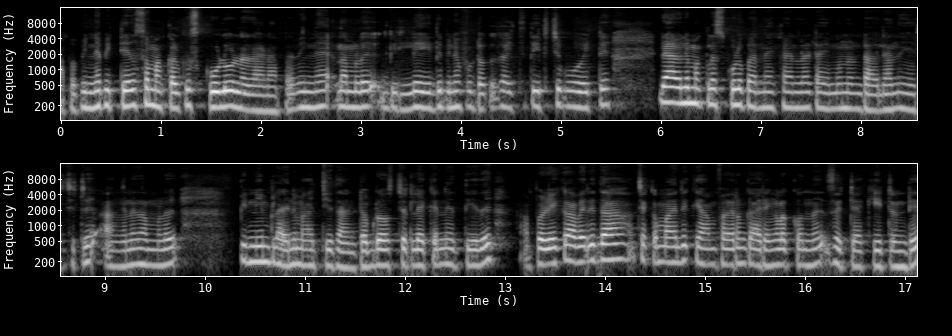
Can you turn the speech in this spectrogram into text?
അപ്പോൾ പിന്നെ പിറ്റേ ദിവസം മക്കൾക്ക് സ്കൂളും ഉള്ളതാണ്. അപ്പോൾ പിന്നെ നമ്മൾ ഗ്രില്ല് ചെയ്ത് പിന്നെ ഫുഡൊക്കെ കഴിച്ച് തിരിച്ച് പോയിട്ട് രാവിലെ മക്കളെ സ്കൂളിൽ പറഞ്ഞേക്കാനുള്ള ടൈമൊന്നും ഉണ്ടാവില്ല എന്ന് വിചാരിച്ചിട്ട് അങ്ങനെ നമ്മൾ പിന്നെയും പ്ലാന് മാറ്റിയതാണ് കേട്ടോ ബ്രോസ്റ്റഡിലേക്ക് തന്നെ എത്തിയത്. അപ്പോഴേക്കും അവരിതാ ചെക്കന്മാരുടെ ക്യാമ്പ് ഫയറും കാര്യങ്ങളൊക്കെ ഒന്ന് സെറ്റാക്കിയിട്ടുണ്ട്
